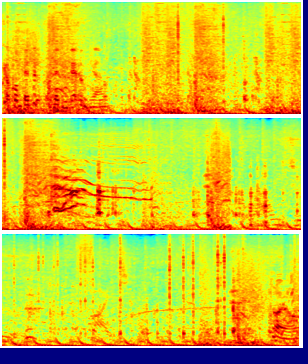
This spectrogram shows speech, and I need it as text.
그럼 대충 대충 때려 그냥. 좋아요.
